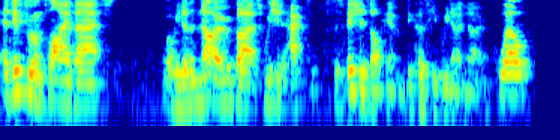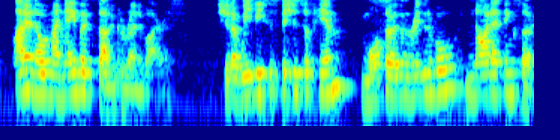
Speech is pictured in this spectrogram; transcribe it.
As if to imply that well, he doesn't know, but we should act suspicious of him because he, we don't know. Well, I don't know if my neighbour started coronavirus. Should we be suspicious of him more so than reasonable? No, I don't think so.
